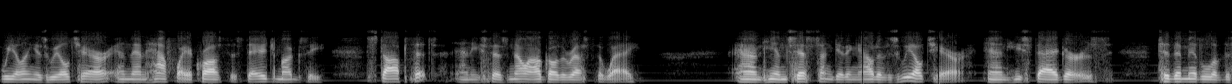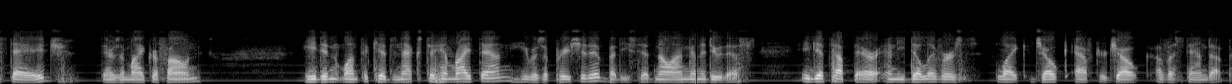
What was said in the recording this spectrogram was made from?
wheeling his wheelchair, and then halfway across the stage, Muggsy stops it and he says, "No, I'll go the rest of the way." And he insists on getting out of his wheelchair, and he staggers to the middle of the stage. There's a microphone he didn't want the kids next to him right then. He was appreciative, but he said, "No, I'm going to do this." He gets up there and he delivers like joke after joke of a stand-up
